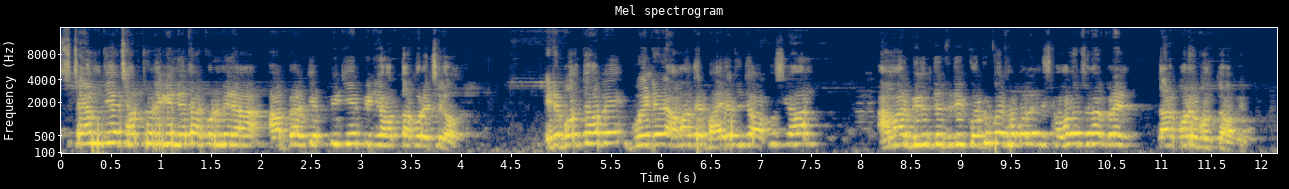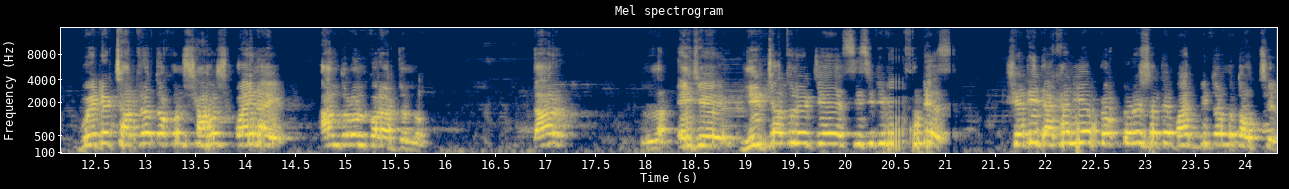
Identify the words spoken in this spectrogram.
স্ট্যাম্প দিয়ে ছাত্রলীগের নেতা কর্মীরা আবরারকে পিটিয়ে পিটিয়ে হত্যা করেছিল, এটা বলতে হবে, বুয়েটের আমাদের বাইরে যদি অখুশি হন, আমার বিরুদ্ধে যদি কটু কথা বলেন, সমালোচনা করেন, তারপরে বলতে হবে। বুয়েটের ছাত্ররা তখন সাহস পায় নাই আন্দোলন করার জন্য তার এই যে নির্যাতনের যে সিসিটিভি ফুটেজ সেটি দেখা নিয়ে প্রক্টরের সাথে বাদ বিতণ্ডতা হচ্ছিল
